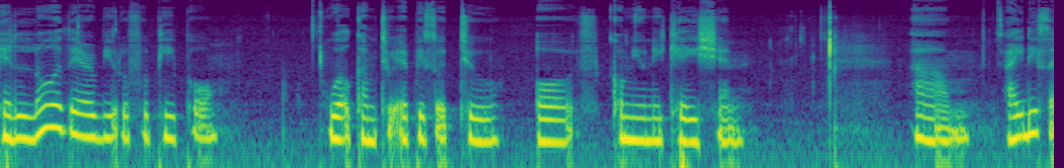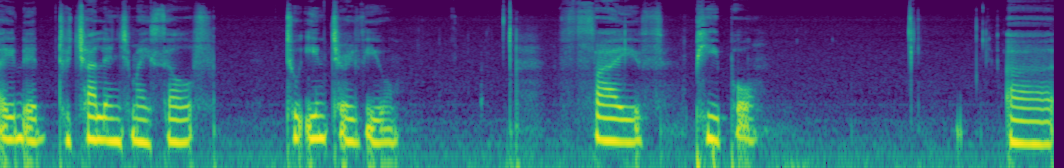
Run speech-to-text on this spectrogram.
Hello there, beautiful people. Welcome to episode two of communication. Um, I decided to challenge myself to interview five people uh,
